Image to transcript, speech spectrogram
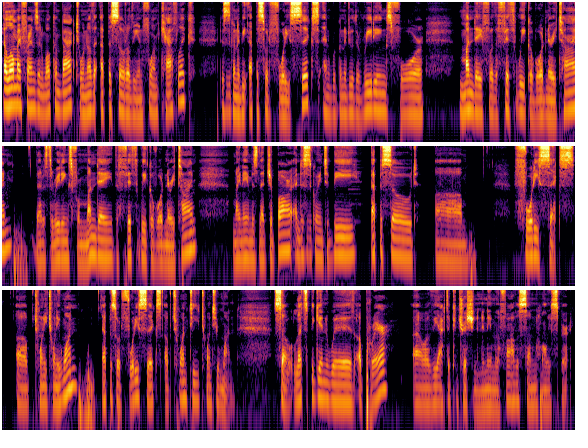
Hello, my friends, and welcome back to another episode of The Informed Catholic. This is going to be episode 46, and we're going to do the readings for Monday for the fifth week of Ordinary Time. That is the readings for Monday, the fifth week of Ordinary Time. My name is Ned Jabbar, and this is going to be episode um, 46 of 2021, episode 46 of 2021. So let's begin with a prayer uh, or the act of contrition in the name of the Father, Son, and Holy Spirit.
